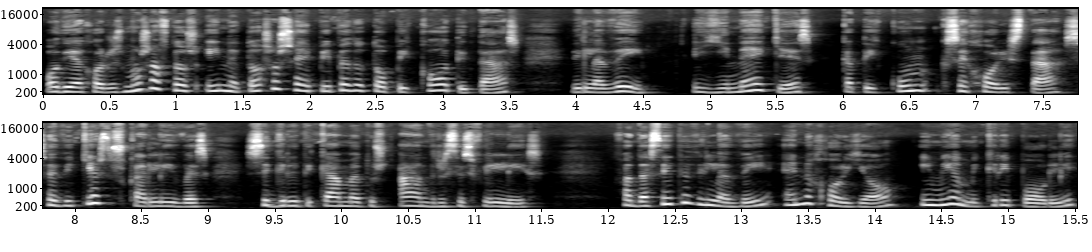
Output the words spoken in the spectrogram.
Ο διαχωρισμός αυτός είναι τόσο σε επίπεδο τοπικότητας, δηλαδή οι γυναίκες κατοικούν ξεχωριστά σε δικές τους καλύβες συγκριτικά με τους άντρες της φυλής Φανταστείτε δηλαδή ένα χωριό ή μία μικρή πόλη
